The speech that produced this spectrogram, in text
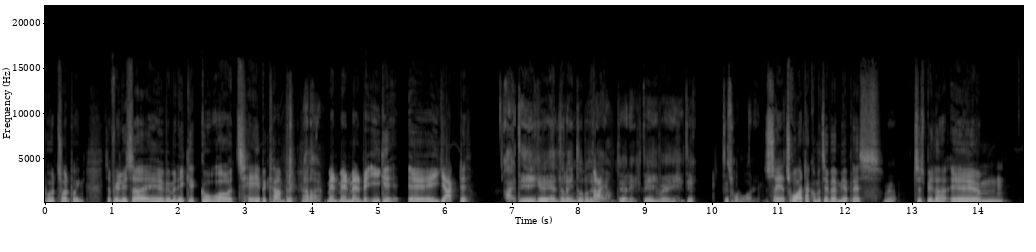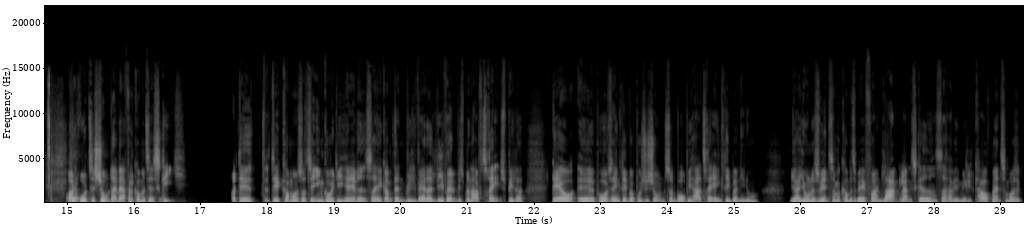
på 12 point. Selvfølgelig så øh, vil man ikke gå og tabe kampe, Nej, nej. men, men man vil ikke øh, jagte. Nej, det er ikke alt eller intet på det Nej. der. Det er det ikke. Det, er, det, det, tror du ret i. Så jeg tror, at der kommer til at være mere plads Ja. til spillere. Øhm, og en Ja. rotation, der i hvert fald kommer til at ske. Og det, det kommer jo så til at indgå i det her. Jeg ved så ikke, om den vil være der alligevel, hvis man har haft tre spillere. Det er jo øh, på vores angriberposition, som, hvor vi har tre angriber lige nu. Vi har Jonas Vind, som er kommet tilbage fra en lang, lang skade. Så har vi Mikkel Kaufmann, som også er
